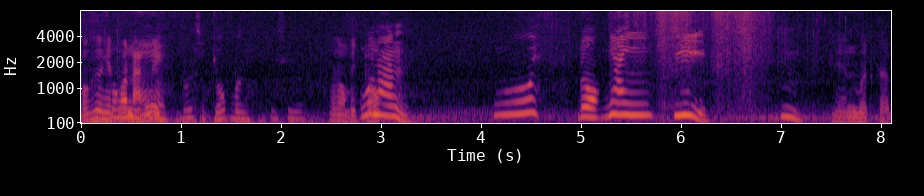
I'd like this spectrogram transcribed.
บ่คือเฮ็ดพอหนังเลยเบิ่งสิโจกเบิ่งซื่อบ่ต้องไปๆจอุ้ยกนั่นอุ้ยดอกใหญ่พี่ อืมแม่นหมดครับ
